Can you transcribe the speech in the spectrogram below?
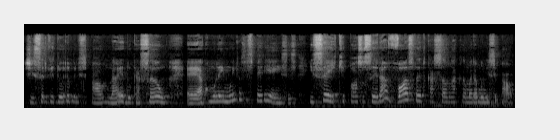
de servidora municipal na educação, é, acumulei muitas experiências e sei que posso ser a voz da educação na Câmara Municipal.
